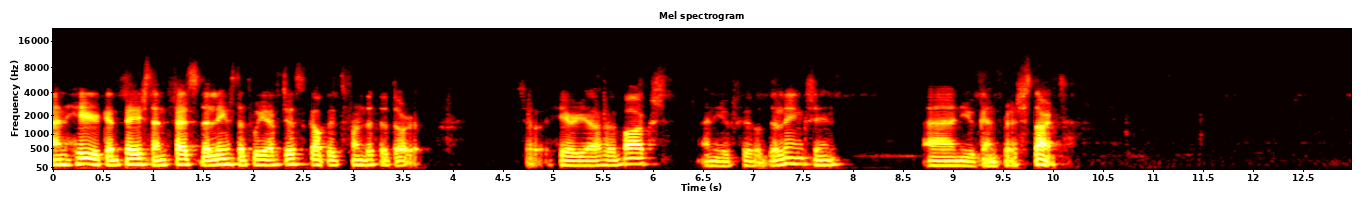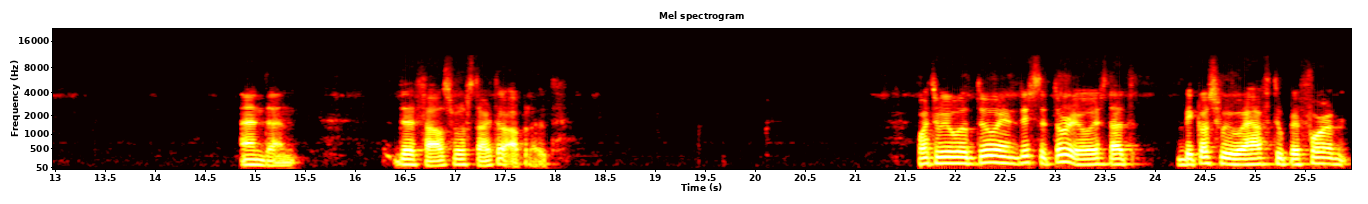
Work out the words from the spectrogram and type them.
And here you can paste and fetch the links that we have just copied from the tutorial. So here you have a box and you fill the links in and you can press start. And then the files will start to upload. What we will do in this tutorial is that because we will have to perform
